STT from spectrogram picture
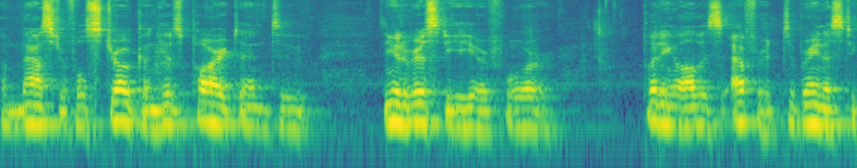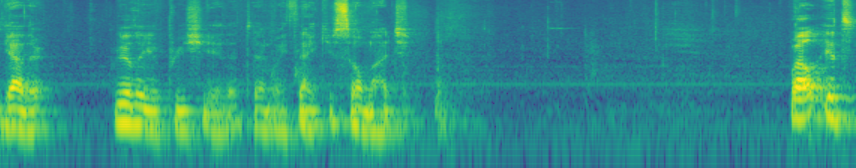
a masterful stroke on his part and to the university here for putting all this effort to bring us together. Really appreciate it, and we thank you so much. Well, it's,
